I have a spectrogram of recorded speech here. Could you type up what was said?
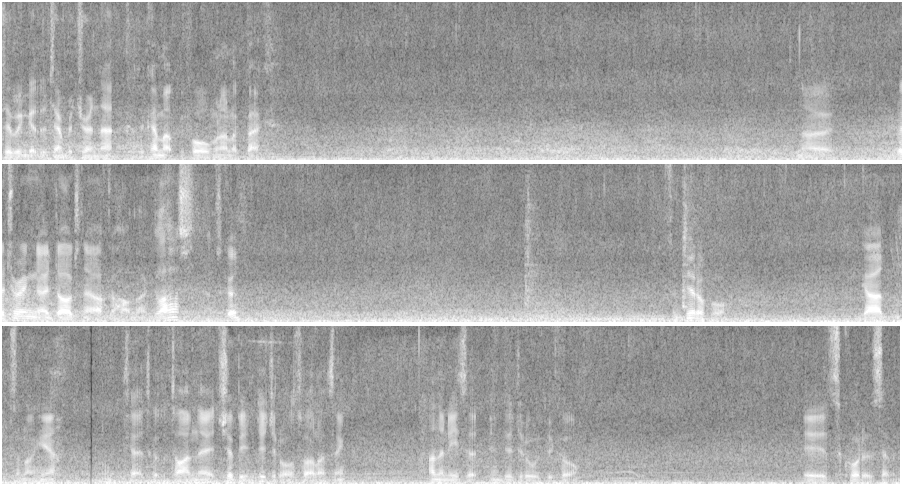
See if we can get the temperature in that because it came up before when I look back. No littering, no dogs, no alcohol, no glass. That's good. Some beautiful gardens along here. Okay, it's got the time there. It should be in digital as well, I think underneath it in digital would be cool. It's quarter to seven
